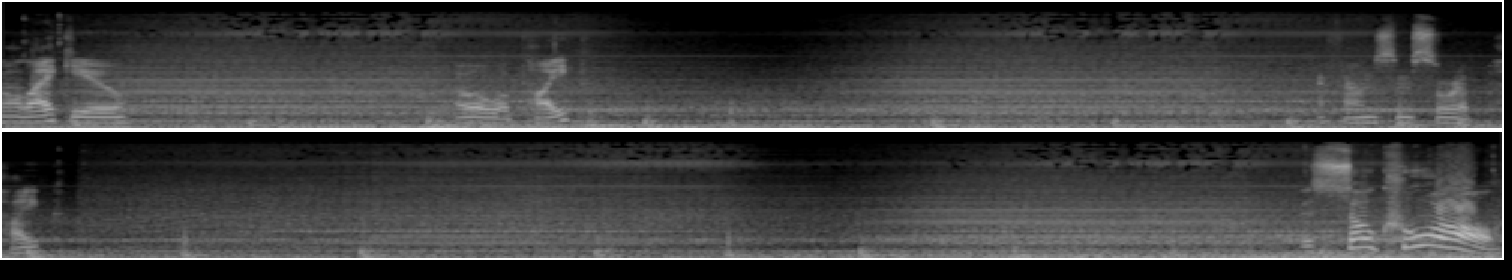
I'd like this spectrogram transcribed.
Don't like you. Oh, a pipe? I found some sort of pipe. It's so cool!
